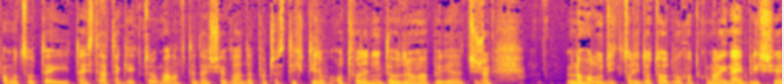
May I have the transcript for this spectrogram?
pomocou tej, tej stratégie, ktorú mala vtedajšia vláda počas tých štyroch otvorení toho druhého piliera. Čiže mnoho ľudí, ktorí do toho dôchodku mali najbližšie,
